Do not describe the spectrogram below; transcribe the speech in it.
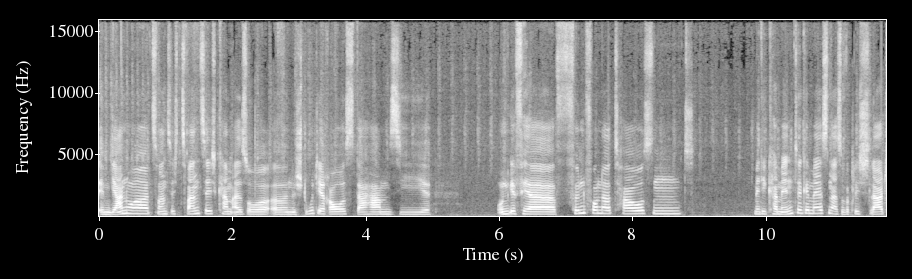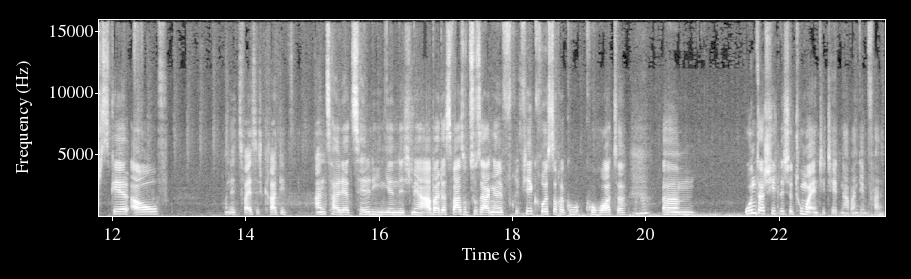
im Januar 2020 kam also äh, eine Studie raus, da haben sie ungefähr 500.000 Medikamente gemessen, also wirklich Large Scale auf. Und jetzt weiß ich gerade die Anzahl der Zelllinien nicht mehr, aber das war sozusagen eine viel größere Kohorte. Mhm. Ähm, unterschiedliche Tumorentitäten aber in dem Fall.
